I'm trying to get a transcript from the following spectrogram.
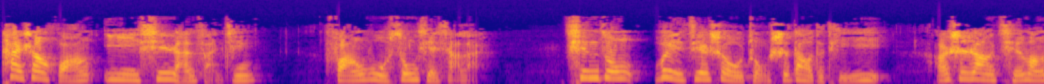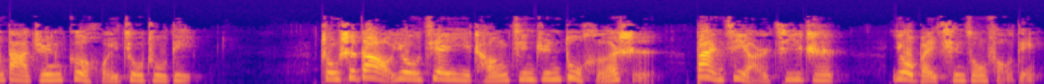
太上皇亦欣然返京，防务松懈下来。钦宗未接受种师道的提议，而是让秦王大军各回旧驻地。种师道又建议乘金军渡河时，半计而击之，又被钦宗否定。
